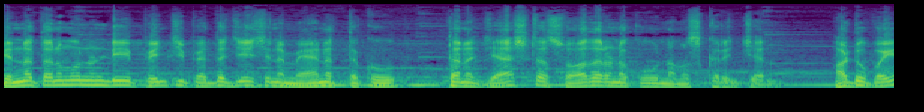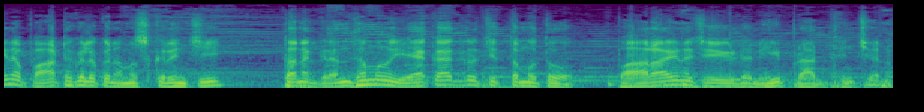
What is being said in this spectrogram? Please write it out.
చిన్నతనము నుండి పెంచి పెద్ద చేసిన మేనత్తకు తన జ్యేష్ఠ సోదరునకు నమస్కరించాను. అటుపైన పాఠకులకు నమస్కరించి తన గ్రంథమును ఏకాగ్ర చిత్తముతో పారాయణ చేయుడని ప్రార్థించాను.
